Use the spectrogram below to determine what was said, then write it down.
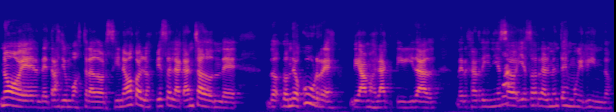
no eh, detrás de un mostrador, sino con los pies en la cancha donde, do- donde ocurre, digamos, la actividad del jardín. Y eso, y eso realmente es muy lindo.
